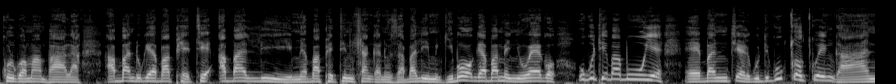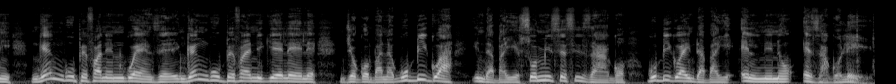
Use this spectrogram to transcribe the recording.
khulu kwamambala. Abantu ke abaphethe abalimi abaphethe inhlangano zabalimi ngibo-ke abamenyiweko ukuthi babuye eh, banitshele ukuthi kucocwe ngani ngengikuphi efanele nikwenze ngengikuphi efanele nikuyelele njengobana kubikwa indaba yesomiso esizako kubikwa indaba ye-el nino ezako le.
